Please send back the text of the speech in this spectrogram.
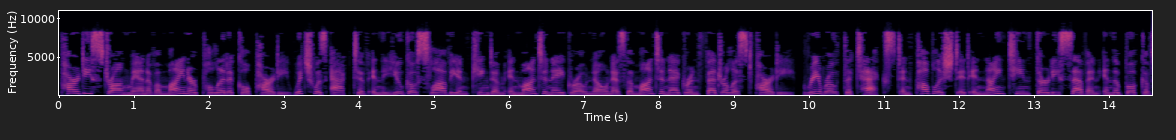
party strongman of a minor political party which was active in the Yugoslavian kingdom in Montenegro known as the Montenegrin Federalist Party, rewrote the text and published it in 1937 in the book of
